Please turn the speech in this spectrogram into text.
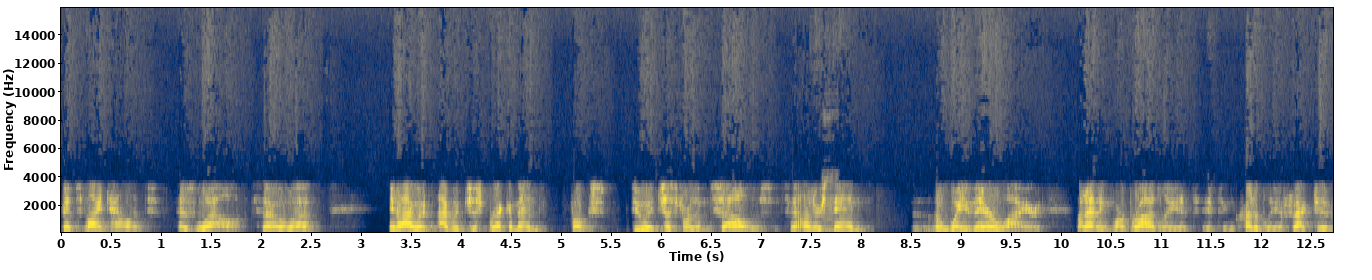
fits my talents as well. So, uh, you know, I would I would just recommend folks do it just for themselves to understand. The way they're wired. But I think more broadly, it's it's incredibly effective,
